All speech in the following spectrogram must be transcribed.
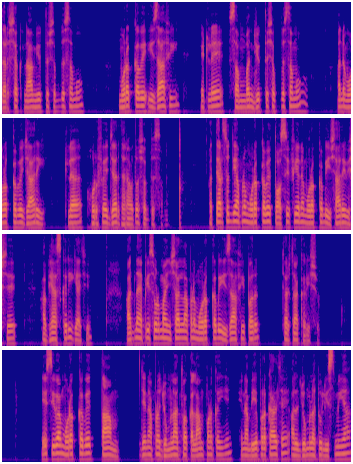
દર્શક નામયુક્ત શબ્દ સમૂહ મુરક્કબે ઇઝાફી એટલે સંબંધયુક્ત શબ્દ સમૂહ અને મોરક્કબે જારી એટલે હુરફે જર ધરાવતો શબ્દ સમૂહ અત્યાર સુધી આપણે મોરક્કબે તોસીફી અને મોરક્કબી ઇશારી વિશે અભ્યાસ કરી ગયા છે આજના એપિસોડમાં ઇન્શાલ્લા આપણે મોરક્કબી ઇઝાફી પર ચર્ચા કરીશું. એ સિવાય મોરક્કબે તામ, જેને આપણે જુમલા અથવા કલામ પણ કહીએ, એના બે પ્રકાર છે. અલ જુમલતુલ ઇસ્મિયા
